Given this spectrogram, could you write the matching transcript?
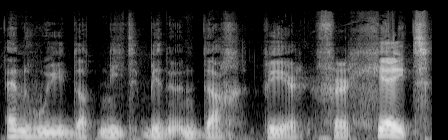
en hoe je dat niet binnen een dag weer vergeet.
